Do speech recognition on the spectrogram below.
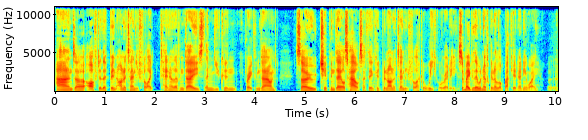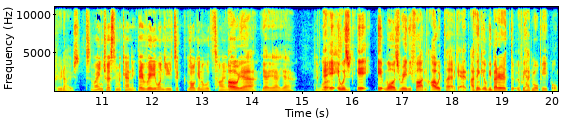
and uh, after they've been unattended for like 10, 11 days, then you can break them down. So Chip and Dale's house, I think, had been unattended for like a week already. So maybe they were never going to log back in anyway. Uh, who knows? It's a very interesting mechanic. They really want you to log in all the time. Oh yeah, yeah, yeah, yeah. it It, it, was it it was really fun. I would play it again. I think it would be better if if we had more people.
